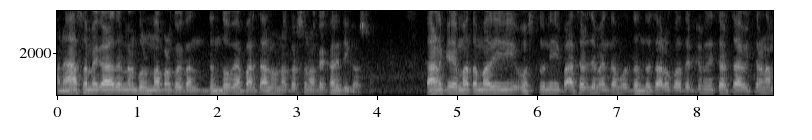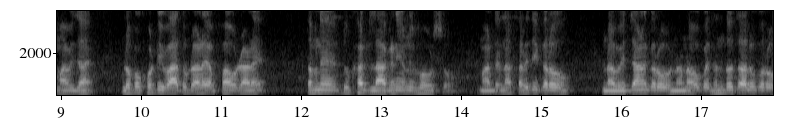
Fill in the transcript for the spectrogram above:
અને આ સમયગાળા દરમિયાન ભૂલમાં પણ કોઈ ધંધો, વેપાર ચાલુ ન કરશો ન કે ખરીદી કરશો. કારણ કે એમાં તમારી વસ્તુની પાછળ જમીન તમે ધંધો ચાલુ કરો તો એટલી બધી ચર્ચા વિચારણામાં આવી જાય. લોકો ખોટી વાત ઉડાડે અફવા ઉડાડે. તમને દુઃખદ લાગણી અનુભવશો. માટે ના ખરીદી કરો. ન વેચાણ કરો, ન નવો કોઈ ધંધો ચાલુ કરો,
